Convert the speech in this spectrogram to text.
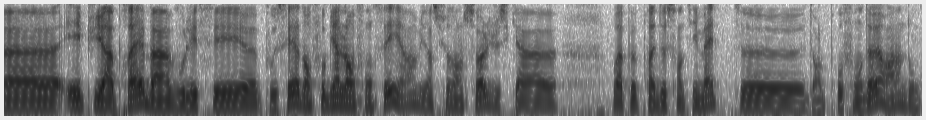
Euh, et puis après, ben, vous laissez euh, pousser. Donc, il faut bien l'enfoncer, hein, bien sûr, dans le sol jusqu'à euh, à peu près 2 cm dans le profondeur. hein. donc,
